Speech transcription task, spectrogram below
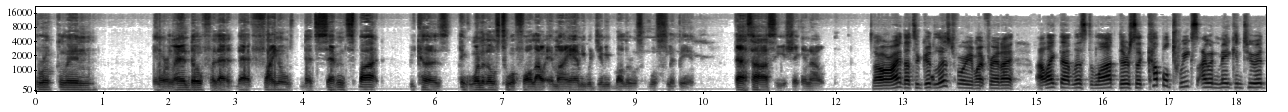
Brooklyn and Orlando for that that final that seventh spot because I think one of those two will fall out, and Miami with Jimmy Butler will, will slip in. That's how I see it shaking out. All right, that's a good list for you, my friend. I I like that list a lot. There's a couple tweaks I would make into it.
